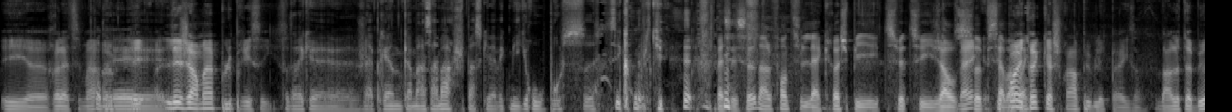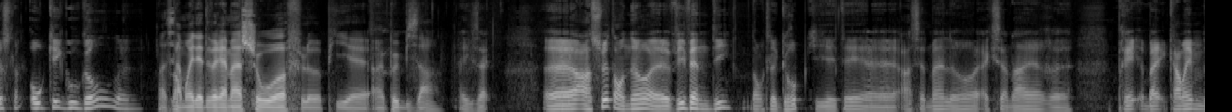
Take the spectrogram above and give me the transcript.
Et euh, relativement Faudrait- et légèrement plus précise. Il faudrait que j'apprenne comment ça marche parce qu'avec mes gros pouces, euh, c'est compliqué. Ben, c'est ça. Dans le fond, tu l'accroches, puis tout de suite, tu y jases Ben, ça, puis c'est ça pas va un bien. truc que je ferai en public, par exemple. Dans l'autobus, là, OK Google, euh, Ouais, C'est à moins d'être vraiment show-off, là, puis euh, un peu bizarre. exact. Euh, ensuite, on a euh, Vivendi, donc le groupe qui était euh, anciennement là, actionnaire euh, pré- ben, quand même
